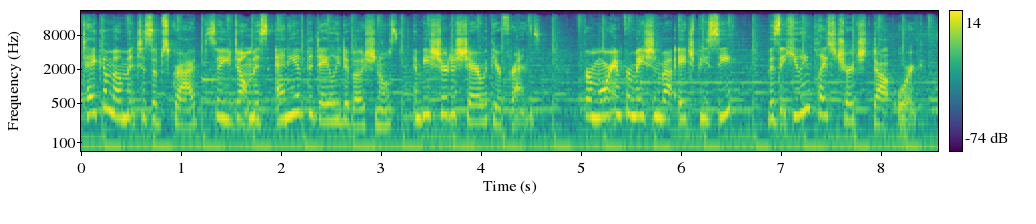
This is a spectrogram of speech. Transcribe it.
Take a moment to subscribe so you don't miss any of the daily devotionals and be sure to share with your friends. For more information about HPC, visit healingplacechurch.org.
